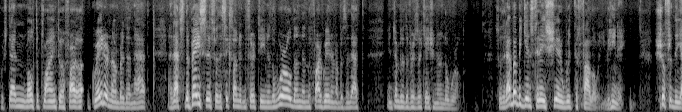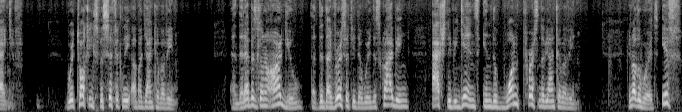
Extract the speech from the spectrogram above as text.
which then multiply into a far greater number than that, and that's the basis for the 613 in the world, and then the far greater numbers than that in terms of diversification in the world. So the Rebbe begins today's shir with the following: V'hine, Shufra the Yankiv. We're talking specifically about Yankov Avinu, and the Rebbe is going to argue that the diversity that we're describing actually begins in the one person of Yankov Avinu. In other words, if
